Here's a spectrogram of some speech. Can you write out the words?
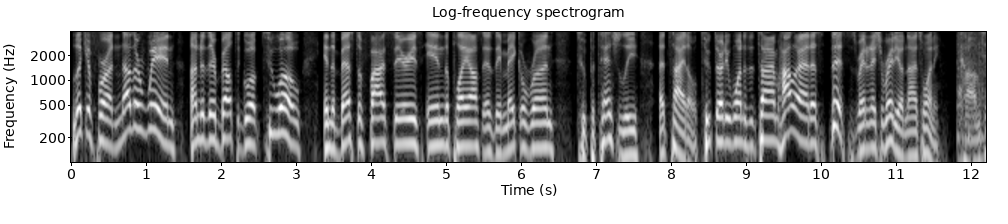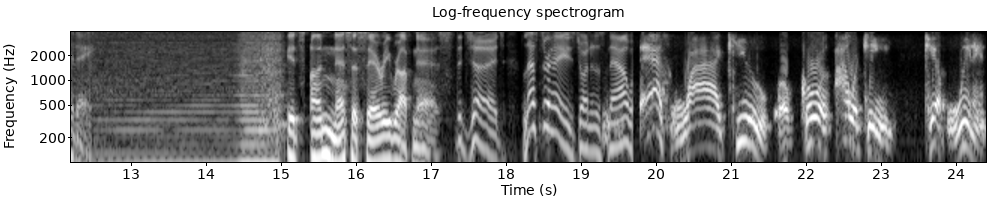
looking for another win under their belt to go up 2 0 in the best of five series in the playoffs as they make a run to potentially a title. 231 is the time. Holler at us. This is Raider Nation Radio 920. Com today. It's unnecessary roughness. The judge, Lester Hayes, joining us now. That's why Q, of course, our team kept winning.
